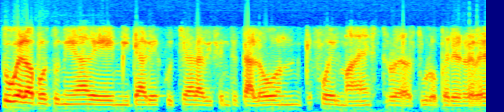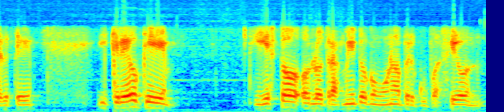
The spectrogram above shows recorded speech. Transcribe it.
Tuve la oportunidad de invitar y escuchar a Vicente Talón, que fue el maestro de Arturo Pérez Reverte, y creo que, y esto os lo transmito como una preocupación,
